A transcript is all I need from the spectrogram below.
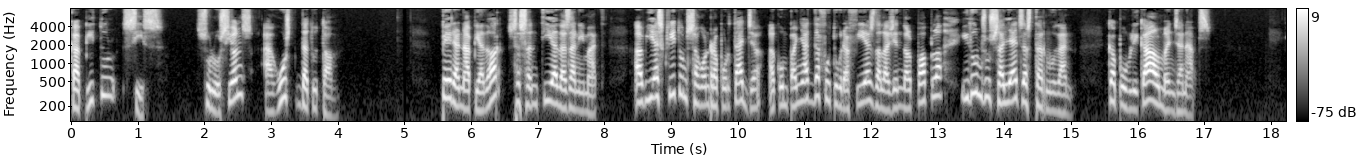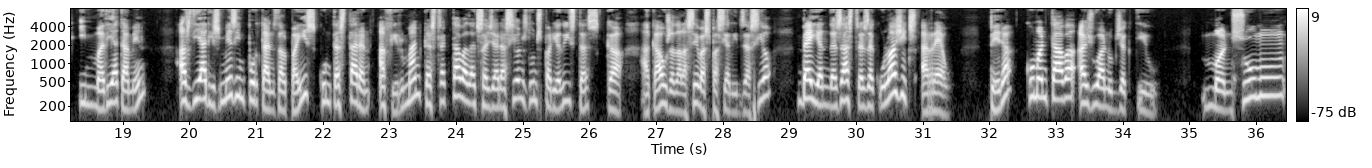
Capítol 6. Solucions a gust de tothom. Pere Nàpia se sentia desanimat. Havia escrit un segon reportatge, acompanyat de fotografies de la gent del poble i d'uns ocellets esternudant, que publicà al Menjanaps. Immediatament, els diaris més importants del país contestaren afirmant que es tractava d'exageracions d'uns periodistes que, a causa de la seva especialització, veien desastres ecològics arreu. Pere comentava a Joan Objectiu. M'ensumo...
